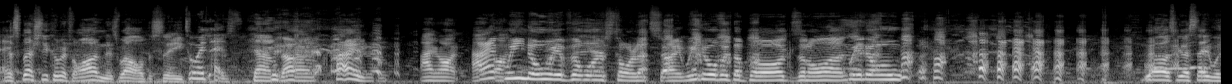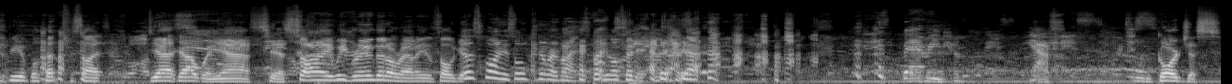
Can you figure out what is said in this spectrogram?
especially coming from Ireland as well, obviously. Toilets. Down, I, hang on, hang on. We know we have the worst toilets. We know about the bugs and all that. We know. Well, I was gonna say it was beautiful countryside. Yeah, yeah, we, yes, yes. Sorry, we've ruined it already. It's all good. That's fine, it's all good, mate. It's fine, I'll fit it. Very Yes. Gorgeous.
